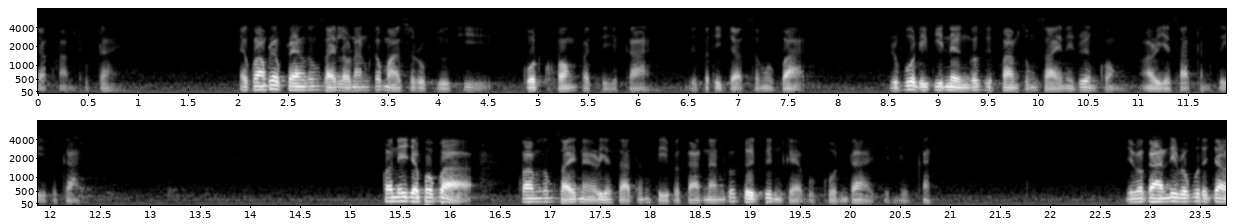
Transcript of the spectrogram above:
จากความทุกข์ได้ แต่ความเครือบแคลงสงสัยเหล่านั้นก็มาสรุปอยู่ที่กฎของปัจจัยการ หรือปฏิจจสมุปบาท หรือพูดอีกทีหนึ่งก็คือความสงสัยในเรื่องของอริยสัจทั้งสี่ประการข้อนี้จะพบว่าความสงสัยในอริยสัจทั้งสี่ประการนั้นก็เกิดขึ้นแก่บุคคลได้เช่นเดียวกัน ในประการที่พระพุทธเจ้า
